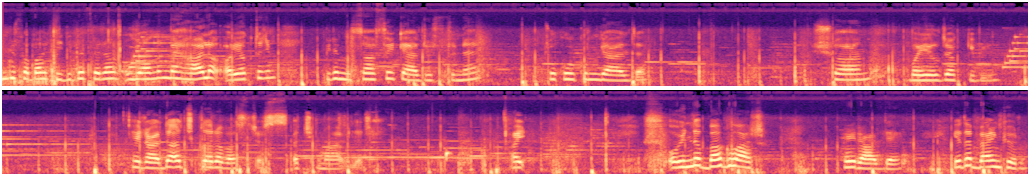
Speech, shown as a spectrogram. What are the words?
Çünkü sabah 7'de falan uyandım ve hala ayaktayım. Bir de misafir geldi üstüne. Çok uykum geldi. Şu an bayılacak gibiyim. Herhalde açıklara basacağız. Açık mavileri. Ay. Oyunda bug var. Herhalde. Ya da ben körüm.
